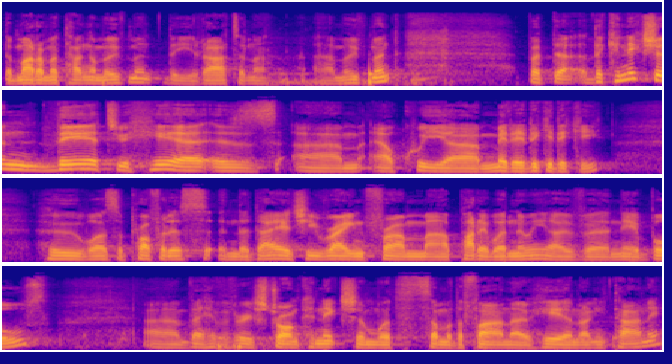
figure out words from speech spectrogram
the Maramatanga movement, the Ratana uh, movement. But uh, the connection there to here is um, our kuia Mere Rikiriki, who was a prophetess in the day, and she reigned from uh, Parewanui over near Bulls. Um, they have a very strong connection with some of the whānau here in Rangitane.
